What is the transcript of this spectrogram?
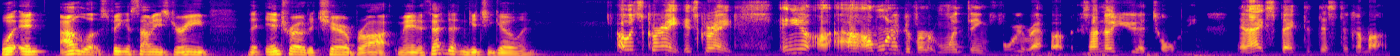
Well, and I love speaking of Siamese Dream, the intro to Cherub Rock. Man, if that doesn't get you going. Oh, it's great! It's great. And you know, I, I want to divert one thing before we wrap up because I know you had told me, and I expected this to come up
